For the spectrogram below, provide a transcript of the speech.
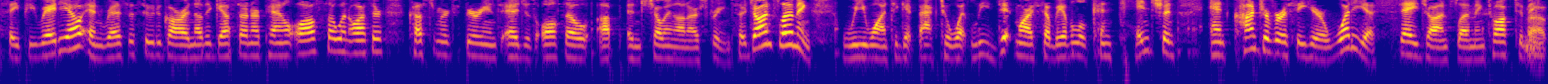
SAP Radio. And Reza Soudagar, another guest on our panel, also an author. Customer Experience Edge is also up and showing on our stream. So John Fleming, we want to get back to what Lee Dittmar said. We have a little contention and controversy here. What do you say, John Fleming? Talk to me. Well,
